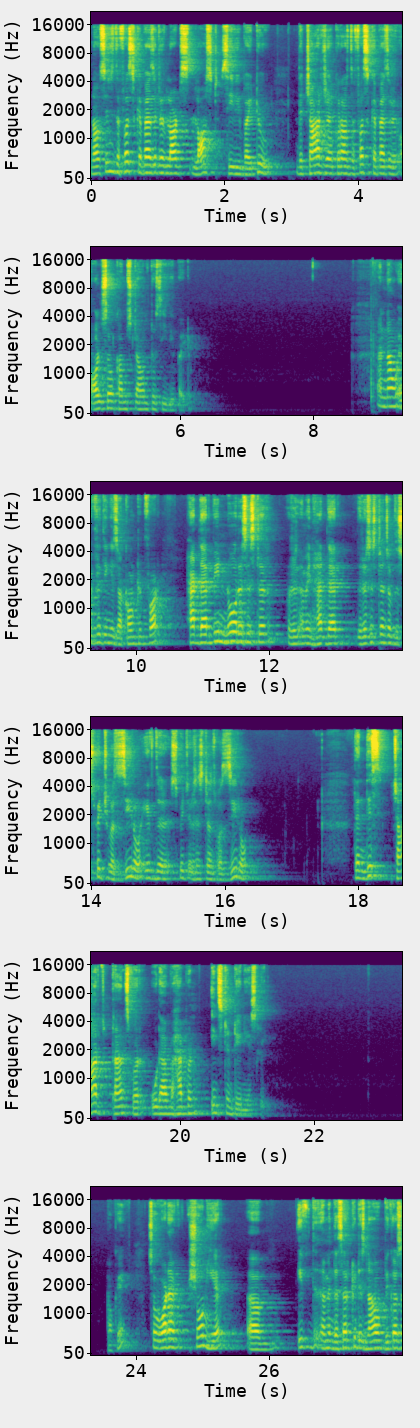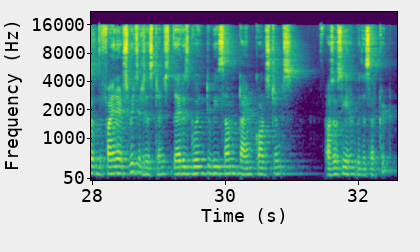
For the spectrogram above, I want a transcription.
Now since the first capacitor lost, lost cv by 2 the charge across the first capacitor also comes down to cv by 2 and now everything is accounted for. Had there been no resistor I mean had that the resistance of the switch was 0 if the switch resistance was 0 then this charge transfer would have happened instantaneously. Okay? So what I've shown here um, if the, I mean the circuit is now because of the finite switch resistance there is going to be some time constants associated with the circuit.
